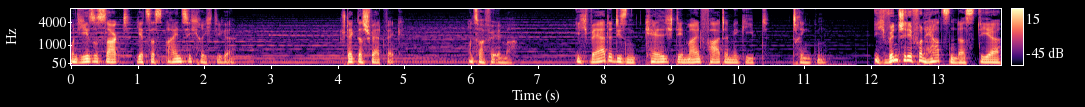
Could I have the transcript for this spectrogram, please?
Und Jesus sagt jetzt das einzig Richtige. Steck das Schwert weg. Und zwar für immer. Ich werde diesen Kelch, den mein Vater mir gibt, trinken. Ich wünsche dir von Herzen, dass dir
